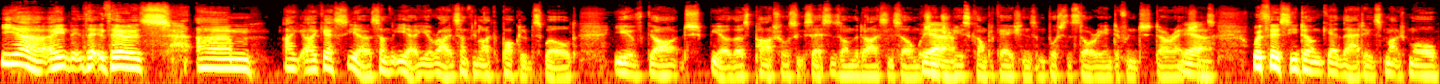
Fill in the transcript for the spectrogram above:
Yeah, I, th- there's, um, I, I guess, yeah, something. Yeah, you're right. Something like Apocalypse World, you've got you know those partial successes on the dice and so on, which Yeah. introduce complications and push the story in different directions. Yeah. With this, you don't get that. It's much more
